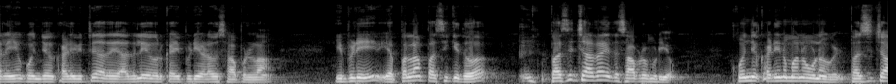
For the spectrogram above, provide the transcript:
இலையும் கொஞ்சம் கழுவிட்டு அதை அதுலேயே ஒரு கைப்பிடி அளவு சாப்பிட்லாம். இப்படி எப்போல்லாம் பசிக்குதோ பசிச்சாதான் இதை சாப்பிட முடியும். கொஞ்சம் கடினமான உணவுகள். பசிச்சா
